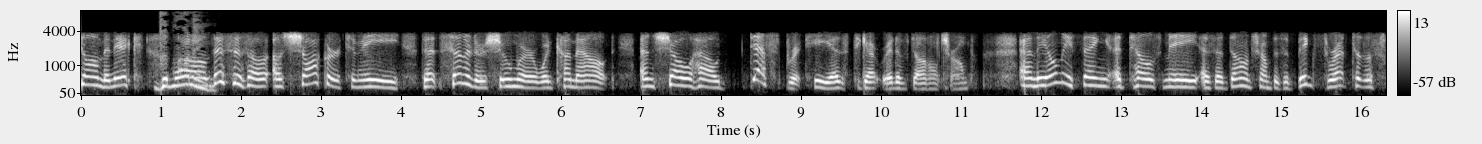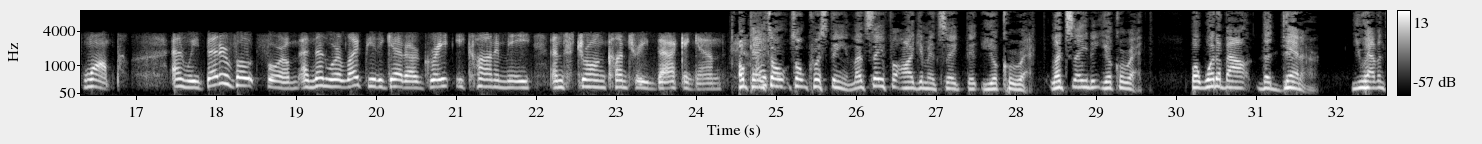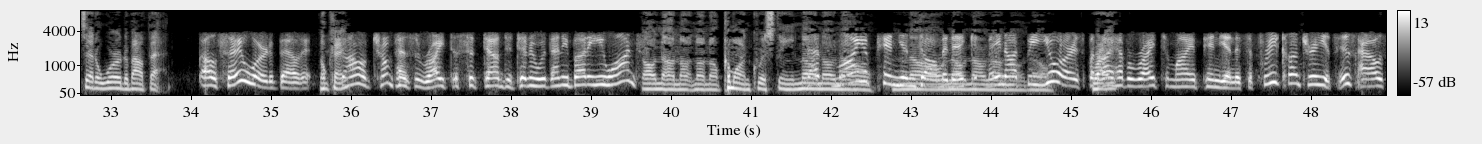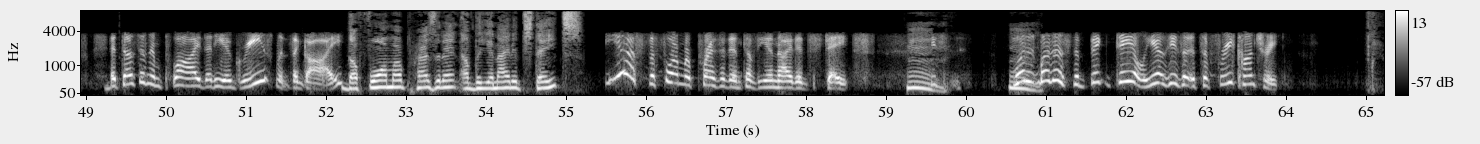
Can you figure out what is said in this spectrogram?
Dominic. Good morning. Uh, this is a, a shocker to me that Senator Schumer would come out and show how desperate he is to get rid of Donald Trump. And the only thing it tells me is that Donald Trump is a big threat to the swamp. And we better vote for him, and then we're likely to get our great economy and strong country back again. Okay, so so Christine, let's say for argument's sake that you're correct. Let's say that you're correct. But what about the dinner? You haven't said a word about that. I'll say a word about it. Okay. Donald Trump has the right to sit down to dinner with anybody he wants. Oh no no no no! Come on, Christine. No That's no no. my opinion, no, Dominic. No, no, it may no, not no, be yours, but I have a right to my opinion. It's a free country. It's his house. It doesn't imply that he agrees with the guy. The former president of the United States. Yes, the former president of the United States. Hmm. What, Hmm. is, what is the big deal? Yes, he's a, it's a free country.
